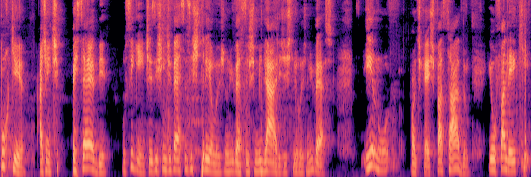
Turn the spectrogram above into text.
Por quê? A gente percebe o seguinte: existem diversas estrelas no universo, existem milhares de estrelas no universo. E no podcast passado, eu falei que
